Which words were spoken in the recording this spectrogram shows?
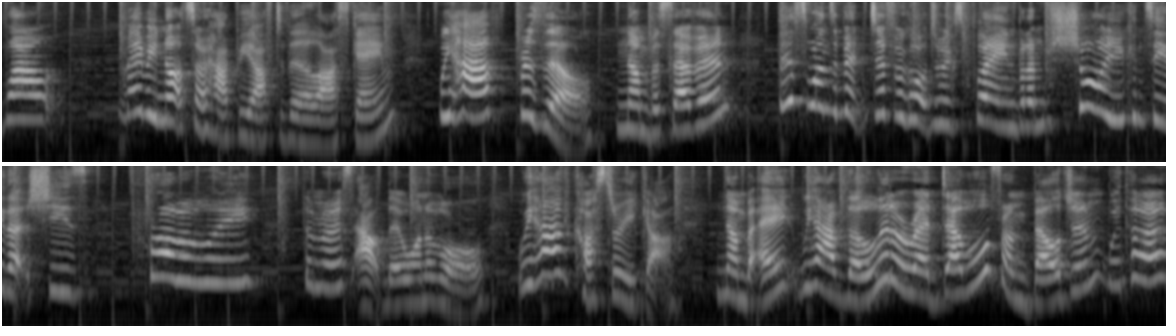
well, maybe not so happy after their last game, we have Brazil. Number seven, this one's a bit difficult to explain, but I'm sure you can see that she's probably the most out there one of all. We have Costa Rica. Number eight, we have the Little Red Devil from Belgium with her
